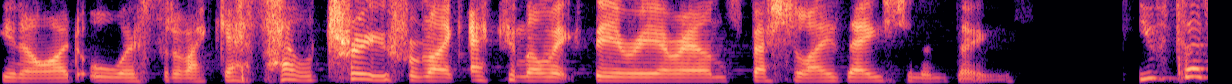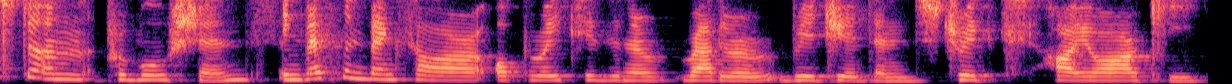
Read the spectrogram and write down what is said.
you know, I'd always sort of, I guess, held true from like economic theory around specialization and things. You've touched on promotions. Investment banks are operated in a rather rigid and strict hierarchy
